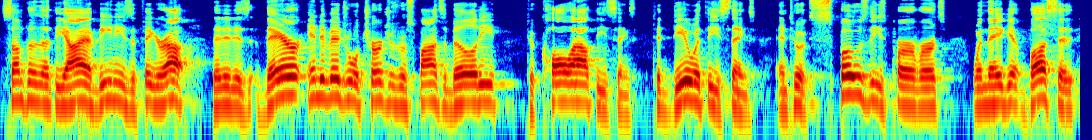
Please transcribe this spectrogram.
something that the IFB needs to figure out that it is their individual church's responsibility to call out these things, to deal with these things, and to expose these perverts when they get busted.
